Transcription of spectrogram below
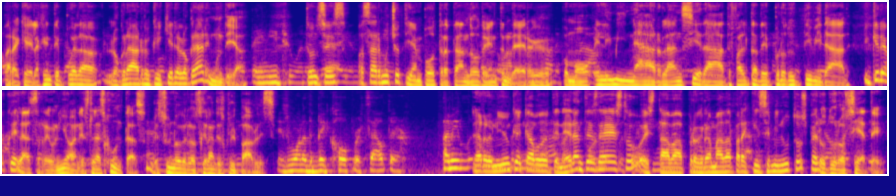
para que la gente pueda lograr lo que quiere lograr en un día. Entonces, pasar mucho tiempo tratando de entender cómo eliminar la ansiedad, falta de productividad. Y creo que las reuniones, las juntas, es uno de los grandes culpables. La reunión que acabo de tener antes de esto estaba programada para 15 minutos, pero duró 7.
